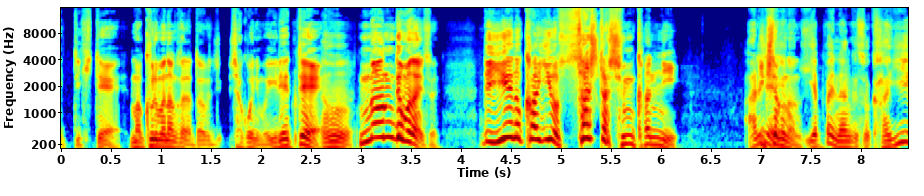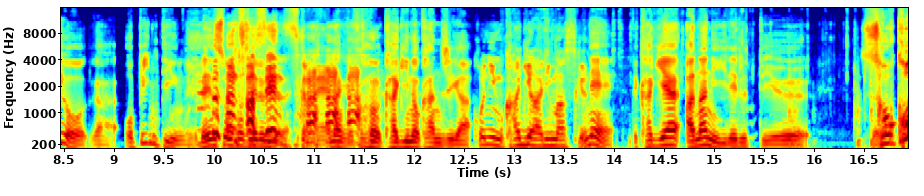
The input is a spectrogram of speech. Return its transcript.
ってきてまあ車なんかだったら車庫にも入れてうん。何でもないんですよ。で家の鍵を刺した瞬間にあれ行きたくなるんですよ。やっぱりなんかそう鍵をがおピンティンを連想させるんない？すかね。なんかこの鍵の感じが。ここにも鍵ありますけど、ねで鍵や穴に入れるっていう。そこ？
